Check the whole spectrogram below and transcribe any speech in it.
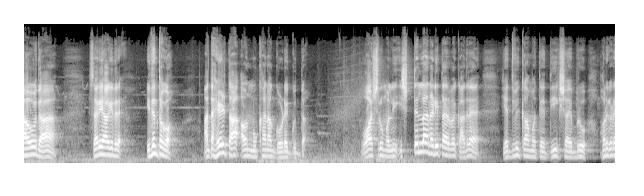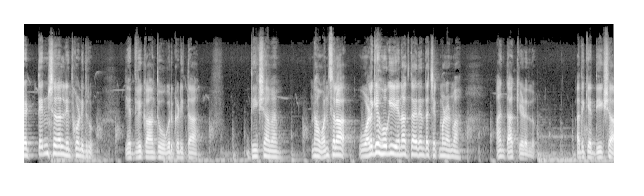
ಹೌದಾ? ಸರಿ ಹಾಗಿದ್ರೆ ಇದನ್ ತಗೋ, ಅಂತ ಹೇಳ್ತಾ ಅವನ ಮುಖನ ಗೋಡೆಗೆ ಗುದ್ದ ವಾಶ್ರೂಮಲ್ಲಿ ಇಷ್ಟೆಲ್ಲ ನಡೀತಾ ಇರಬೇಕಾದ್ರೆ ಯದ್ವಿಕಾ ಮತ್ತು ದೀಕ್ಷಾ ಇಬ್ಬರು ಹೊರಗಡೆ ಟೆನ್ಷನಲ್ಲಿ ನಿಂತ್ಕೊಂಡಿದ್ರು. ಯದ್ವಿಕಾ ಅಂತೂ ಉಗುರು ಕಡಿತಾ, ದೀಕ್ಷಾ ಮ್ಯಾಮ್ ನಾ ಒಂದ್ಸಲ ಒಳಗೆ ಹೋಗಿ ಏನಾಗ್ತಾ ಇದೆ ಅಂತ ಚೆಕ್ ಮಾಡೋಣವಾ, ಅಂತ ಕೇಳಿದ್ಲು. ಅದಕ್ಕೆ ದೀಕ್ಷಾ,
